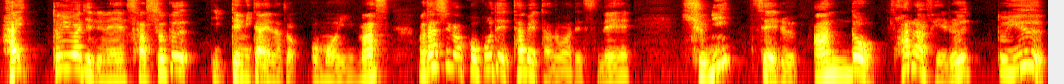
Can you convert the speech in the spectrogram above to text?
はい。というわけでね、早速行ってみたいなと思います。私がここで食べたのはですね、シュニッツェルファラフェルという、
